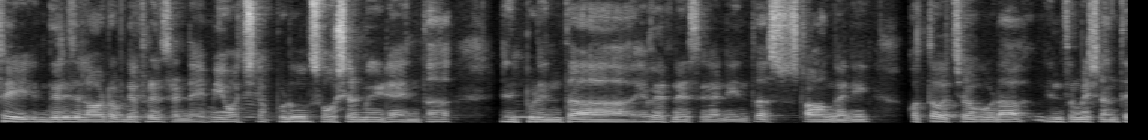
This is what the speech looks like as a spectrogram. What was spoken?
Say there is a lot of difference అండి. మేము వచ్చినప్పుడు సోషల్ మీడియా ఎంత ఇప్పుడు ఇంత అవేర్నెస్ కానీ ఇంత స్ట్రాంగ్ కానీ కొత్త వచ్చినా కూడా ఇన్ఫర్మేషన్ అంతా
